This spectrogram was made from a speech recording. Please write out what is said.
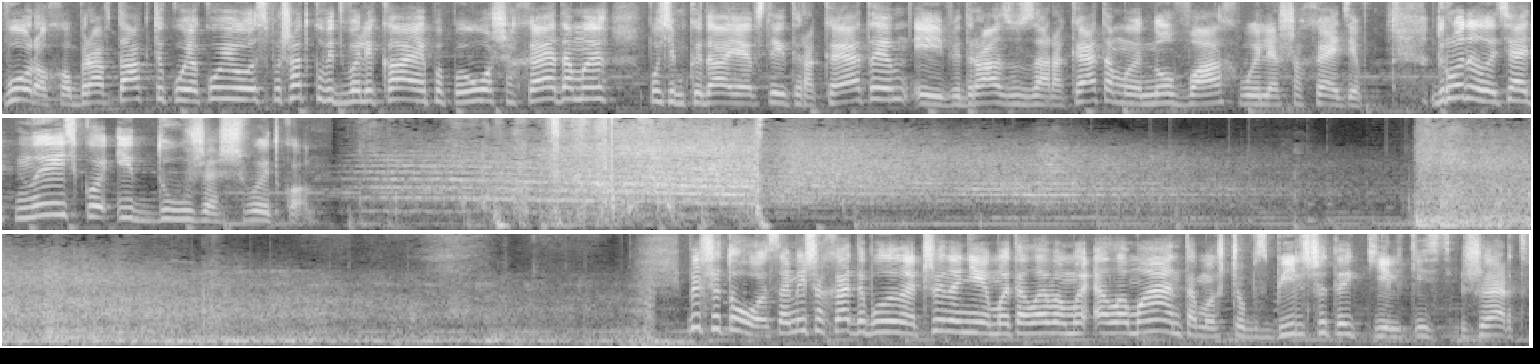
Ворог обрав тактику, якою спочатку відволікає ППО шахедами, потім кидає вслід ракети, і відразу за ракетами нова хвиля шахедів. Дрони летять низько і дуже швидко. Більше того, самі шахеди були начинені металевими елементами, щоб збільшити кількість жертв.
